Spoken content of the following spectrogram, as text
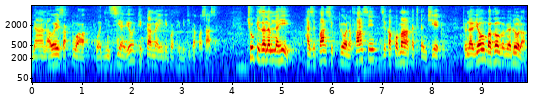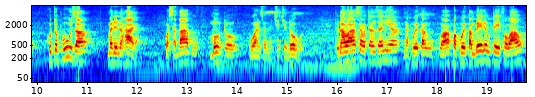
na anaweza kuwa wa jinsia yoyote kama ilivyothibitika kwa sasa. Chuki za namna hii hazipasi kupewa nafasi zikakomaa katika nchi yetu. Tunavyomba vyombo vya dola kutopuuza maneno haya, kwa sababu moto huanza na cheche ndogo. Tunawaasa Watanzania na kuweka kwa, kwa kuweka mbele utaifa wao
